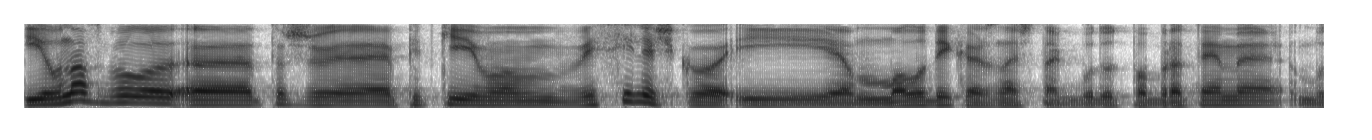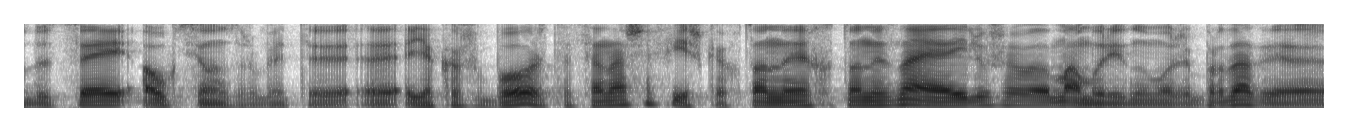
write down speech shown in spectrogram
І у нас було е, теж е, під Києвом весілячко, і молодий каже, значить так, будуть побратими, будуть цей аукціон зробити. Е, Я кажу, боже, це, наша фішка. Хто не, хто не знає, Ілюша маму рідну може продати.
